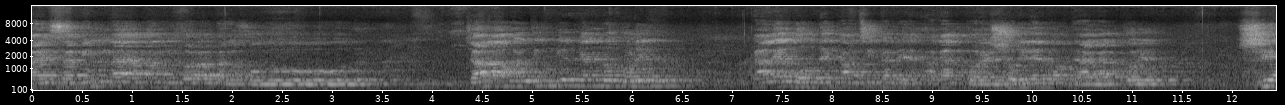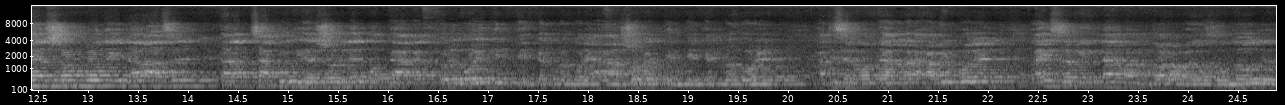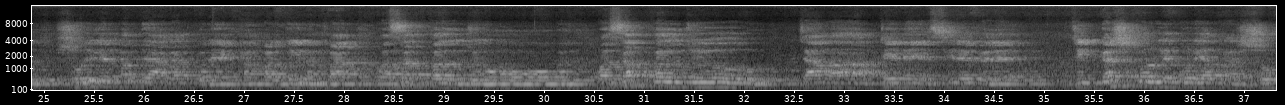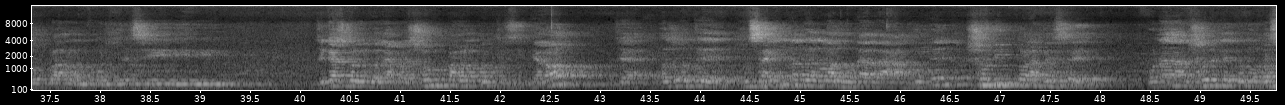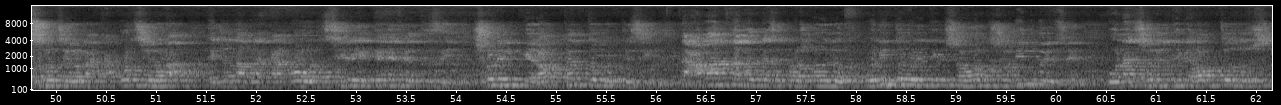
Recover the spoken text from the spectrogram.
লাইসা মিন্না মান দরাবাল খুদুদ যারা ওই দিনকে কেন্দ্র করে কালের মধ্যে কামচি কাটে, আঘাত করে, শরীরের মধ্যে আঘাত করে, শিয়া সম্প্রদায় যারা আছে, তারা চাকু দিয়ে শরীরের মধ্যে আঘাত করে, ওই দিনকে কেন্দ্র করে, আসরের দিনকে কেন্দ্র করে। হাদিসের মধ্যে আল্লাহ হাবিব বলেন, লাইসা মিন্না মান দরাবাল খুদুদ শরীরের মধ্যে আঘাত করে, এক নাম্বার, দুই নাম্বার, ওয়াসাফাল জুনুব। ওয়াসাফাল জামা টেনে ছিঁড়ে ফেলে জিজ্ঞাসা করলে বলে, আমরা শোক পালন করতেছি। জিজ্ঞাসা করলে বলে, আমরা শোক পালন করতেছি। কেন? যে হজরতে হুসাইন রাদিয়াল্লাহু তাআলা আনহুকে শহীদ করা হয়েছে। ওনার শরীরে কোনো বস্ত্র ছিল না, কাপড় ছিল না। এই জন্য আমরা কাপড় ছিঁড়ে টেনে ফেলতেছি, শরীরকে রক্তাক্ত করতেছি। তা আমার তাদের কাছে প্রশ্ন হলো, উনি তো ওই দিন সহজ শহীদ হয়েছে। ওনার শরীর থেকে রক্ত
